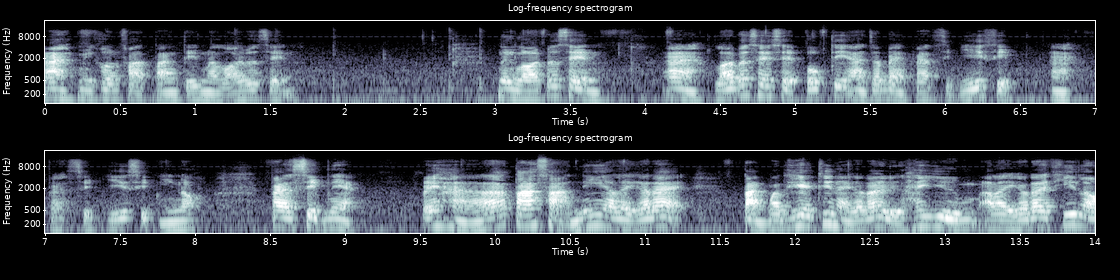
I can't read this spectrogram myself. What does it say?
อะ มีคนฝากตังตีมาร้อยเปอร์เซ็นหนึ่งร้อยเปอร์เซ็นต์อะร้อยเปอร์เซ็นต์เสร็จปุ๊บตีอาจจะแบ่งแปดสิบยี่สิบอะแปดสิบยี่สิบนี้เนาะแปดสิบเนี่ย ไปหาตราสารหนี้อะไรก็ได้ ต่างประเทศที่ไหนก็ได้หรือให้ยืมอะไรก็ได้ที่เรา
